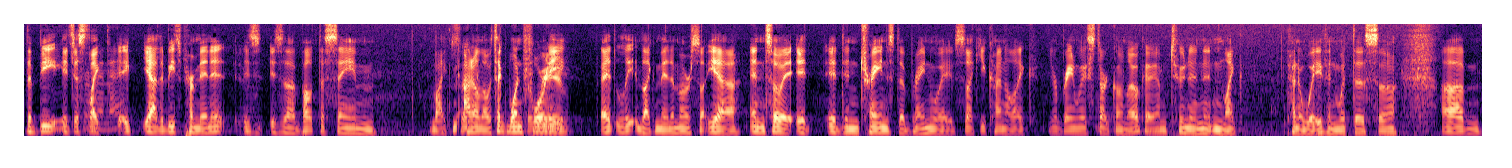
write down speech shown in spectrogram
the beat. Beats It just like it, yeah, the beats per minute is is about the same. Like It's I don't know, it's like 140 at least like minimum or something. Yeah, and so it it, it then trains the brain waves. Like you kind of like your brain waves start going like okay, I'm tuning in and like kind of waving with this. So. Um,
